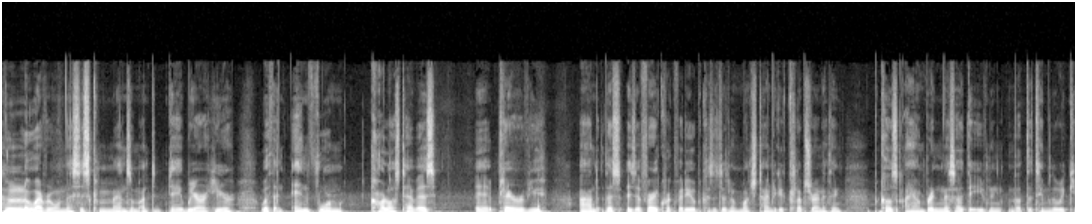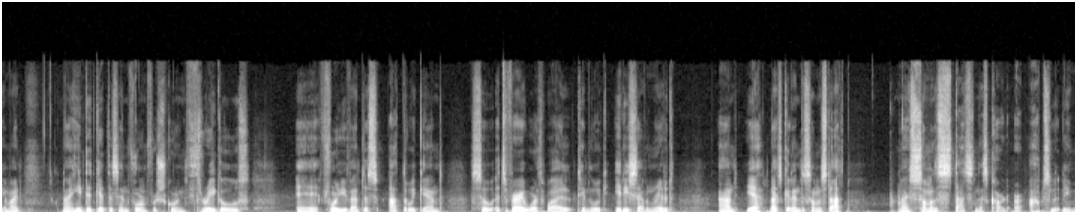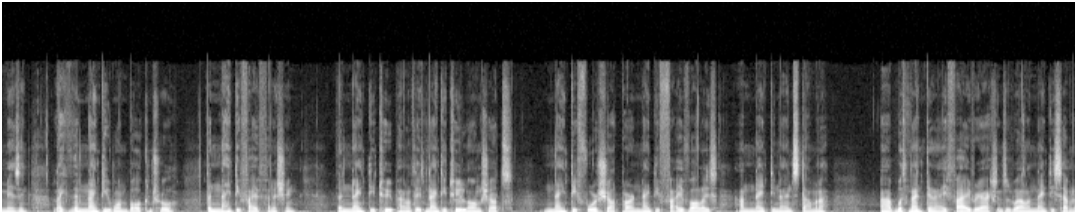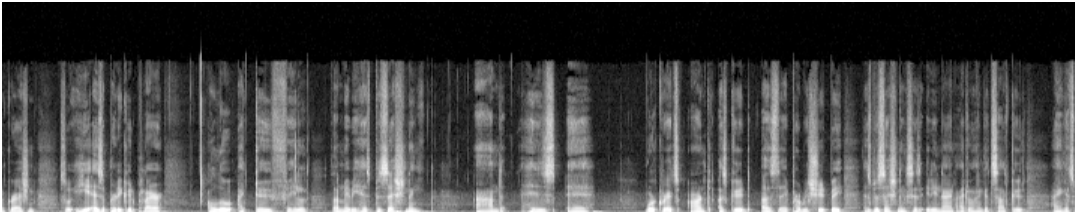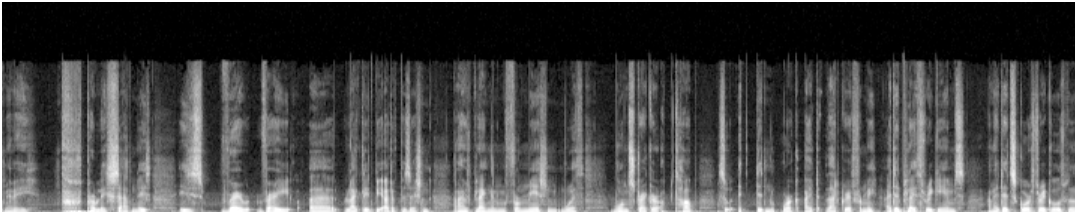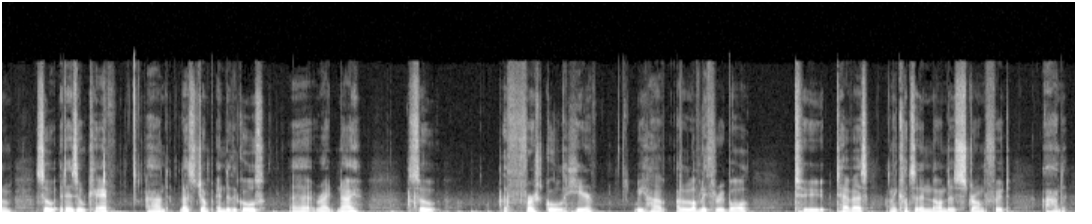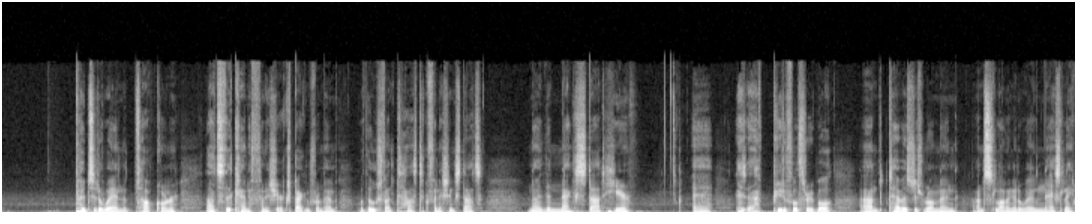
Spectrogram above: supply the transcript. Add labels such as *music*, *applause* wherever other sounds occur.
Hello everyone, this is Comenzum and today we are here with an informed Carlos Tevez uh, player review. And this is a very quick video because I didn't have much time to get clips or anything because I am bringing this out the evening that the team of the week came out. Now he did get this inform for scoring 3 goals uh, for Juventus at the weekend. So it's very worthwhile. Team of the week 87 rated. And yeah let's get into some of the stats. Now, some of the stats in this card are absolutely amazing, like the 91 ball control, the 95 finishing, the 92 penalties, 92 long shots, 94 shot power, 95 volleys, and 99 stamina. Uh, with 95 reactions as well and 97 aggression. So he is a pretty good player. Although I do feel that maybe his positioning and his uh, work rates aren't as good as they probably should be. His positioning says 89. I don't think it's that good. I think it's maybe *sighs* probably 70s. He's very, very uh, likely to be out of position. I was playing in a formation with one striker up top, so it didn't work out that great for me. I did play three games and I did score three goals with him, so it is okay. And let's jump into the goals uh, right now. So the first goal here we have a lovely through ball to Tevez, and he cuts it in onto his strong foot and puts it away in the top corner. That's the kind of finish you're expecting from him with those fantastic finishing stats. Now, the next stat here uh, is a beautiful through ball, and Tevez just running in and slotting it away nicely.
